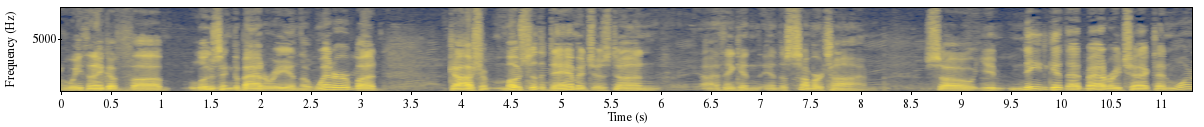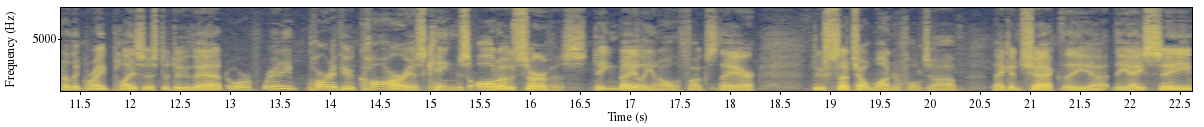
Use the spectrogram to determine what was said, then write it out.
We think of uh, losing the battery in the winter, but gosh, most of the damage is done, I think, in, in the summertime. So you need to get that battery checked, and one of the great places to do that, or for any part of your car, is King's Auto Service. Dean Bailey and all the folks there do such a wonderful job. They can check the uh, the AC,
